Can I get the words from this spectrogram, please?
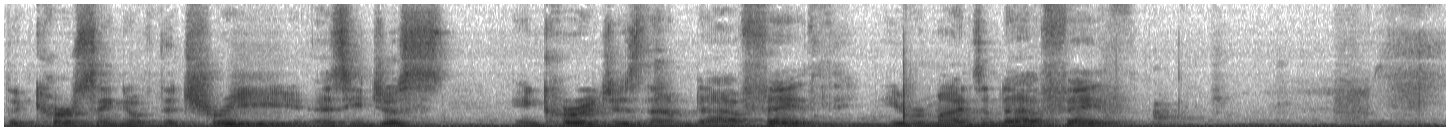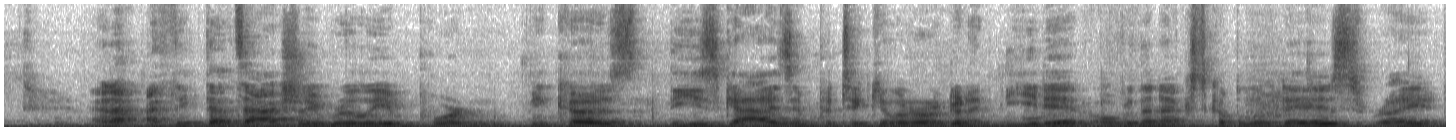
the cursing of the tree as he just encourages them to have faith. He reminds them to have faith. And I, think that's actually really important because these guys in particular are going to need it over the next couple of days, right?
